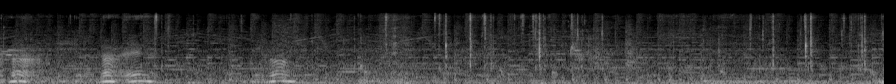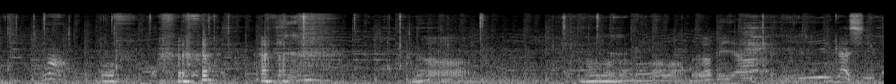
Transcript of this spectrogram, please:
Ajá, de verdad, ¿eh? Amigo. Uf. no. Vamos, vamos, vamos. Me va a pillar. Y casi.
